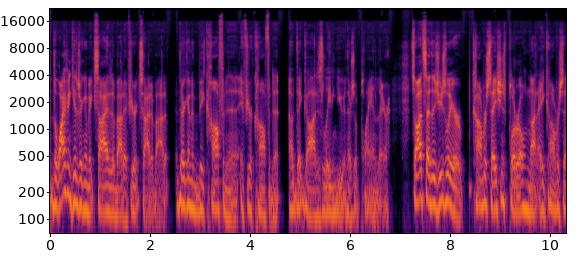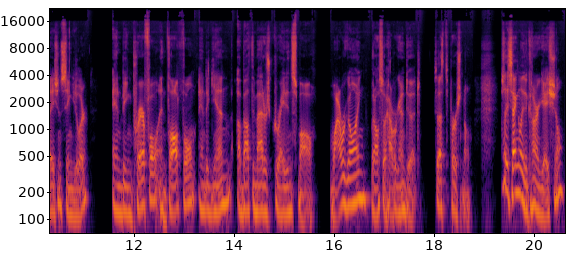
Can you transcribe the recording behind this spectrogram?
the wife and kids are going to be excited about it if you're excited about it. They're going to be confident if you're confident that God is leading you and there's a plan there. So I'd say those usually are conversations, plural, not a conversation, singular, and being prayerful and thoughtful, and again, about the matters great and small why we're going, but also how we're going to do it. So that's the personal. I'll say, secondly, the congregational.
